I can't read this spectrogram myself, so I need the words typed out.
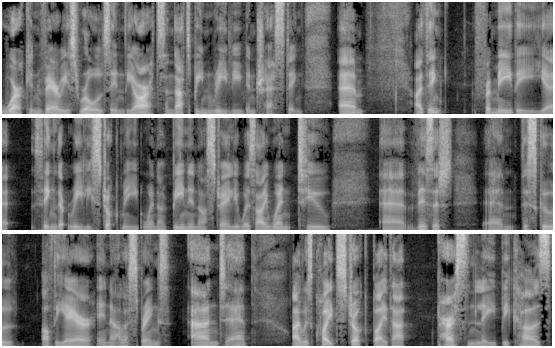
work in various roles in the arts, and that's been really interesting. Um, I think for me, the uh, thing that really struck me when I've been in Australia was I went to uh, visit um, the School of the Air in Alice Springs, and uh, I was quite struck by that personally because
